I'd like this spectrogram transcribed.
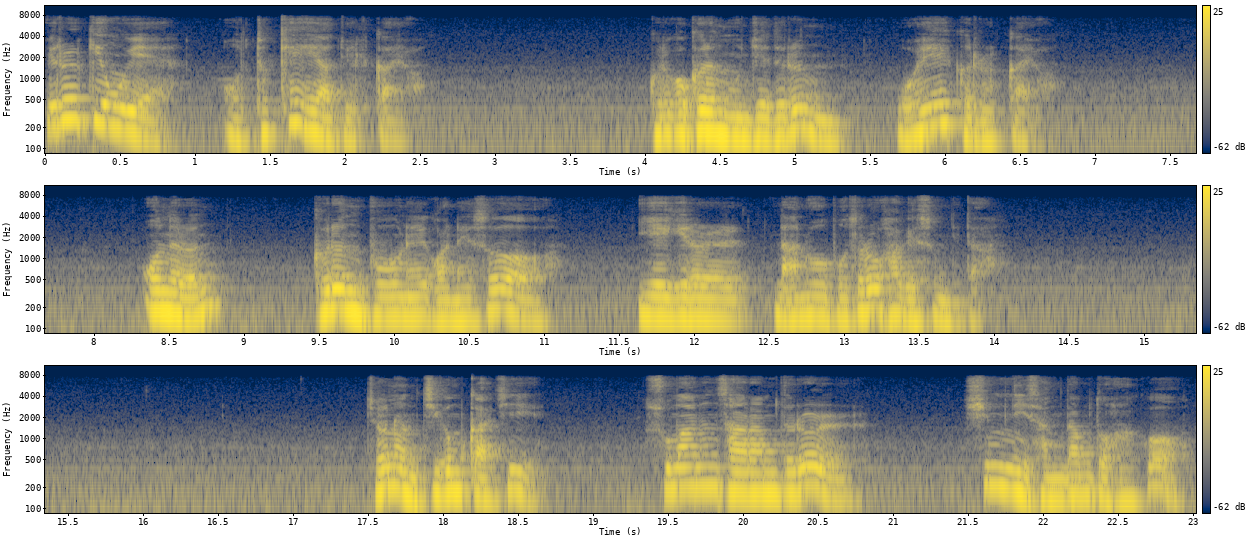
이럴 경우에 어떻게 해야 될까요? 그리고 그런 문제들은 왜 그럴까요? 오늘은 그런 부분에 관해서 얘기를 나누어 보도록 하겠습니다. 저는 지금까지 수많은 사람들을 심리 상담도 하고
